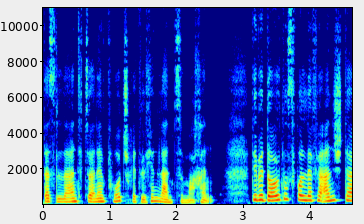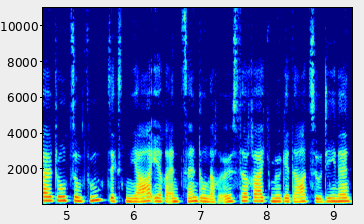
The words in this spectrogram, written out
das Land zu einem fortschrittlichen Land zu machen. Die bedeutungsvolle Veranstaltung zum 50. Jahr ihrer Entsendung nach Österreich möge dazu dienen,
